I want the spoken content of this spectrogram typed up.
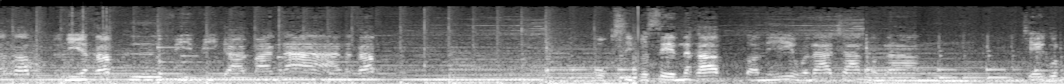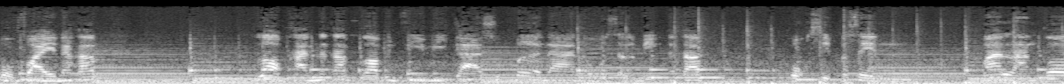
นะครับนนี้นะครับคือฟิล์มมีกาบานหน้านะครับ60%นะครับ ตอนนี้หัวหน้าช่างกำลังเช็คระบบไฟนะครับ รอบคันนะครับ ก็เป็นฟีวีกาซูเปอร์นาโนเซรามิกนะครับ 60%บานหลังก็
